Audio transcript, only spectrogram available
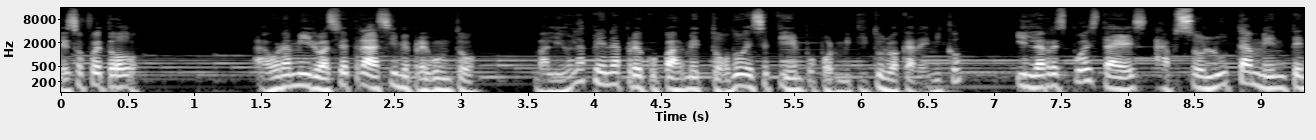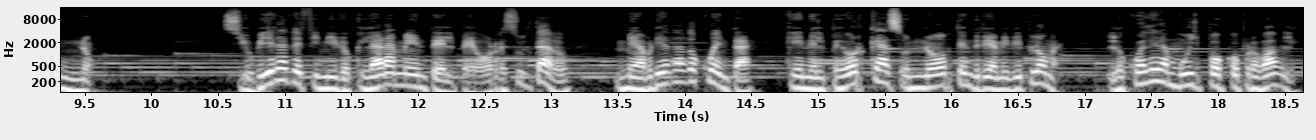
Eso fue todo. Ahora miro hacia atrás y me pregunto, ¿valió la pena preocuparme todo ese tiempo por mi título académico? Y la respuesta es absolutamente no. Si hubiera definido claramente el peor resultado, me habría dado cuenta que en el peor caso no obtendría mi diploma, lo cual era muy poco probable,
